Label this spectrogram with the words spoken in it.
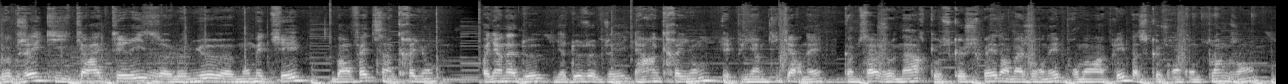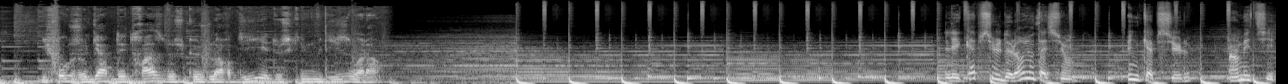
L'objet qui caractérise le mieux euh, mon métier, bah en fait c'est un crayon. il y en a deux, il y a deux objets. Il y a un crayon et puis il y a un petit carnet. Comme ça, je marque ce que je fais dans ma journée pour m'en rappeler parce que je rencontre plein de gens. Il faut que je garde des traces de ce que je leur dis et de ce qu'ils me disent, voilà. Les capsules de l'orientation. Une capsule, un métier.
